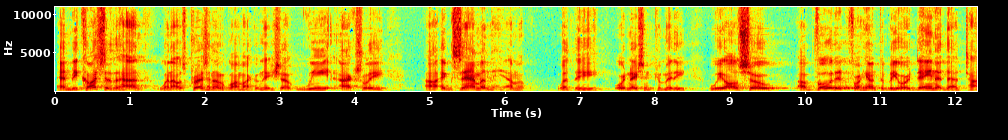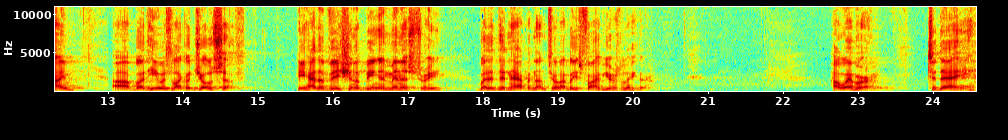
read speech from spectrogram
And because of that, when I was president of Guam Micronesia, we actually uh, examined him with the ordination committee. We also uh, voted for him to be ordained at that time, uh, but he was like a Joseph. He had a vision of being in ministry, but it didn't happen until at least five years later. However, today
